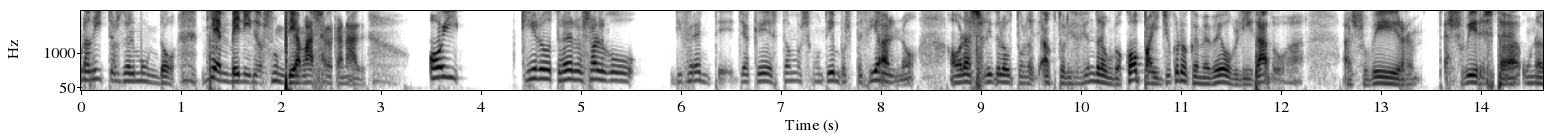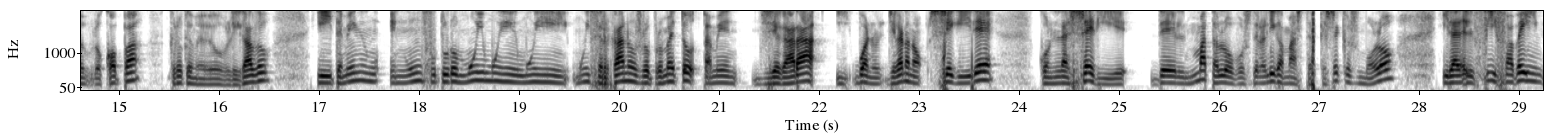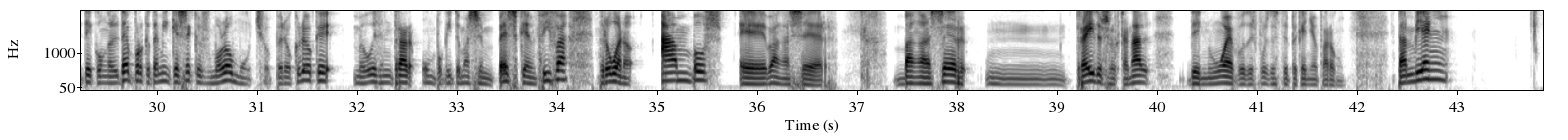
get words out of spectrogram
Broditos del mundo, bienvenidos un día más al canal. Hoy quiero traeros algo diferente, ya que estamos en un tiempo especial, ¿no? Ahora ha salido la actualización de la Eurocopa y yo creo que me veo obligado a, subir a subir esta una Eurocopa, creo que me veo obligado y también en, en, un futuro muy muy muy muy cercano, os lo prometo, también llegará y bueno, llegará no, seguiré con la serie del Matalobos de la Liga Master, que sé que os moló, y la del FIFA 20 con el Depor, que también que sé que os moló mucho, pero creo que me voy a centrar un poquito más en PES que en FIFA, pero bueno, ambos eh, van a ser van a ser mmm, traídos al canal de nuevo después de este pequeño parón. También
